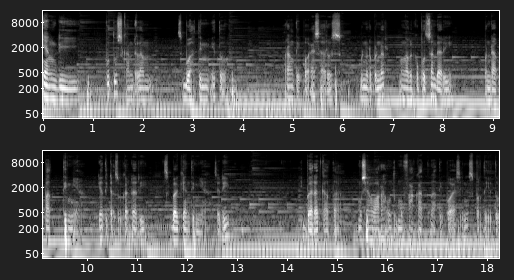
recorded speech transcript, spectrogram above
yang diputuskan dalam sebuah tim itu orang tipe S harus benar-benar mengambil keputusan dari pendapat timnya. Dia tidak suka dari sebagian timnya. Jadi ibarat kata musyawarah untuk mufakat. Nah tipe S ini seperti itu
